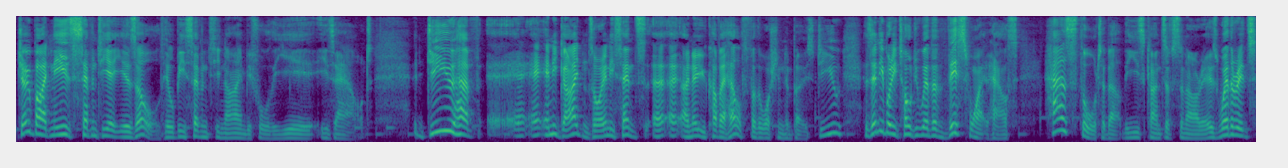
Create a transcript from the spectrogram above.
Joe Biden is 78 years old. He'll be 79 before the year is out. Do you have uh, any guidance or any sense? Uh, uh, I know you cover health for the Washington Post. Do you has anybody told you whether this White House has thought about these kinds of scenarios, whether it's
